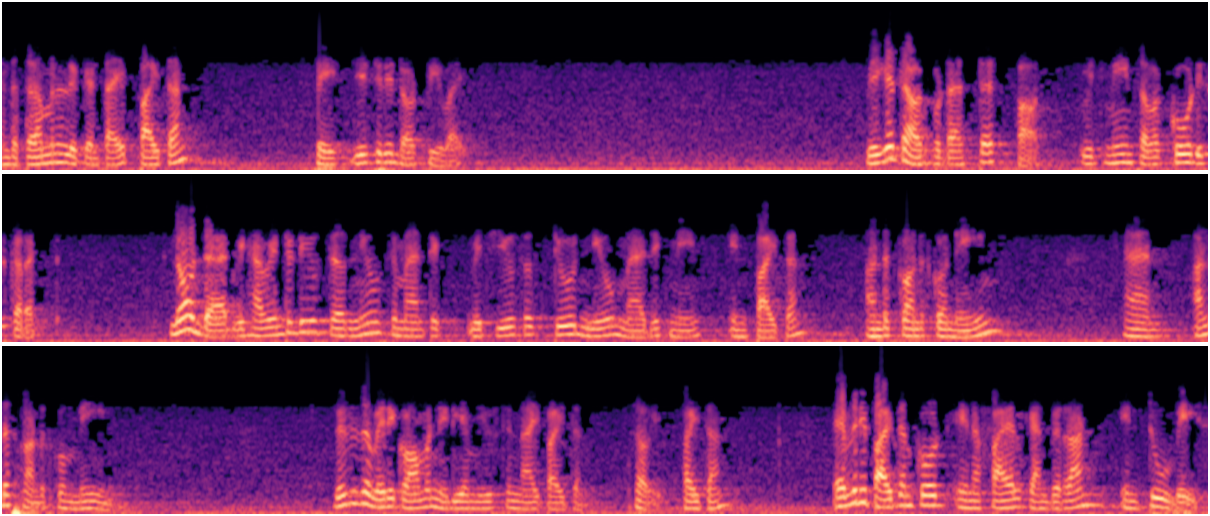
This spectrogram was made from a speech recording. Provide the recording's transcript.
in the terminal you can type python space gcd.py. We get the output as test pass, which means our code is correct. Note that we have introduced a new semantic which uses two new magic names in Python, underscore underscore name and underscore underscore main. This is a very common idiom used in IPython, sorry, Python. Every Python code in a file can be run in two ways,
